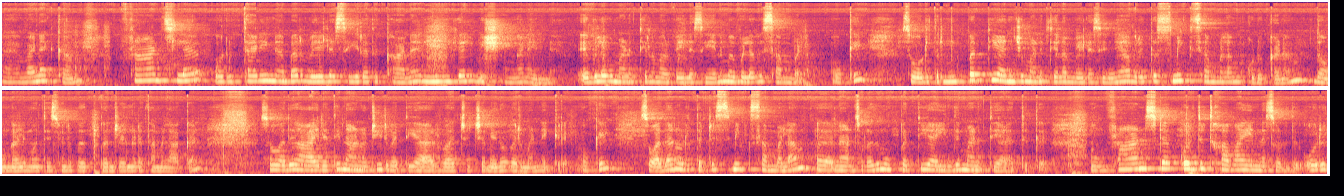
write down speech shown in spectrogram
அஹ் வணக்கம் ஃப்ரான்ஸில் ஒரு தனிநபர் வேலை செய்கிறதுக்கான லீகல் விஷயங்கள் என்ன? எவ்வளவு மணித்தியாலம் அவர் வேலை செய்யணும் எவ்வளவு சம்பளம் ஓகே ஸோ ஒருத்தர் முப்பத்தி அஞ்சு மணித்தியாலம் வேலை செஞ்சால் அவருக்கு ஸ்மிக் சம்பளம் கொடுக்கணும். இந்த மொத்தேஸ்வரன் ஒர்க் பண்ணுறங்கிற தமிழாக்கள். ஸோ அது ஆயிரத்தி நானூற்றி இருபத்தி ஆறு ரூபா சுச்சம் ஏதோ வருமானு நினைக்கிறேன் ஓகே ஸோ அதான் ஒருத்தட்ட ஸ்மிக் சம்பளம் நான் சொல்கிறது முப்பத்தி ஐந்து மணித்தியாலத்துக்கு ஃப்ரான்ஸ்ட கொத்து ஹவா என்ன சொல்கிறது ஒரு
